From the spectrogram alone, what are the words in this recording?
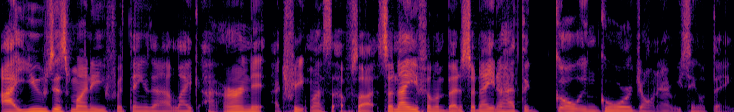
I use this money for things that I like. I earned it. I treat myself. So, so now you're feeling better. So now you don't have to go and gorge on every single thing.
